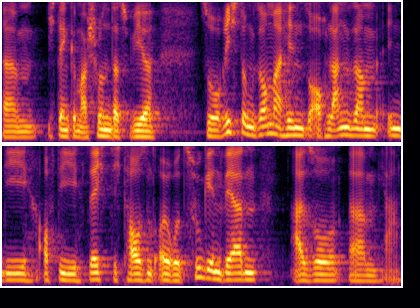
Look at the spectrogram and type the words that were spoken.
ähm, ich denke mal schon, dass wir so Richtung Sommer hin so auch langsam in die auf die 60.000 Euro zugehen werden. Also ähm, ja,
